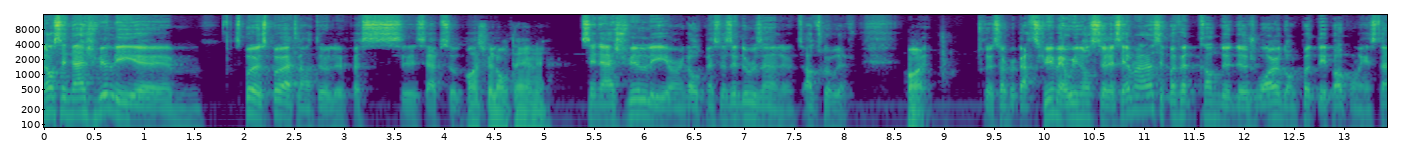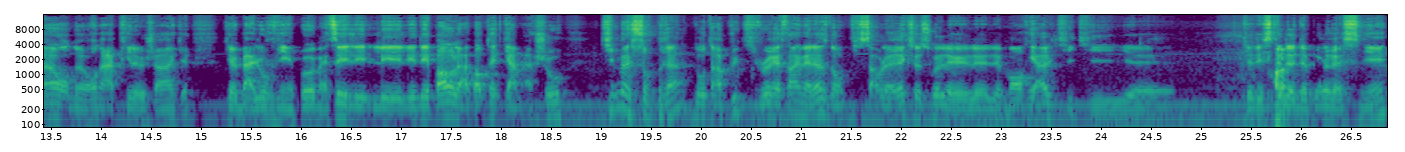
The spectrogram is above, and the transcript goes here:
Non, c'est Nashville et. euh, C'est pas, c'est pas Atlanta, là, parce que c'est- absurde. Ouais, ça fait longtemps. Là. C'est Nashville et un autre, mais ça faisait deux ans. Là. En tout cas, bref. Ouais. Je trouvais ça un peu particulier, mais oui, non, c'est ça. Maintenant, c'est pas fait de prendre de, de joueurs, donc pas de départ pour l'instant. On a, on a appris le genre que, que Balou revient pas. Mais tu sais, les, les, les départs, là, à part peut-être Camacho, qui me surprend, d'autant plus qu'il veut rester en MLS, donc il semblerait que ce soit le, le- le Montréal qui, qui, euh, qui a décidé de ne pas le re-signer.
